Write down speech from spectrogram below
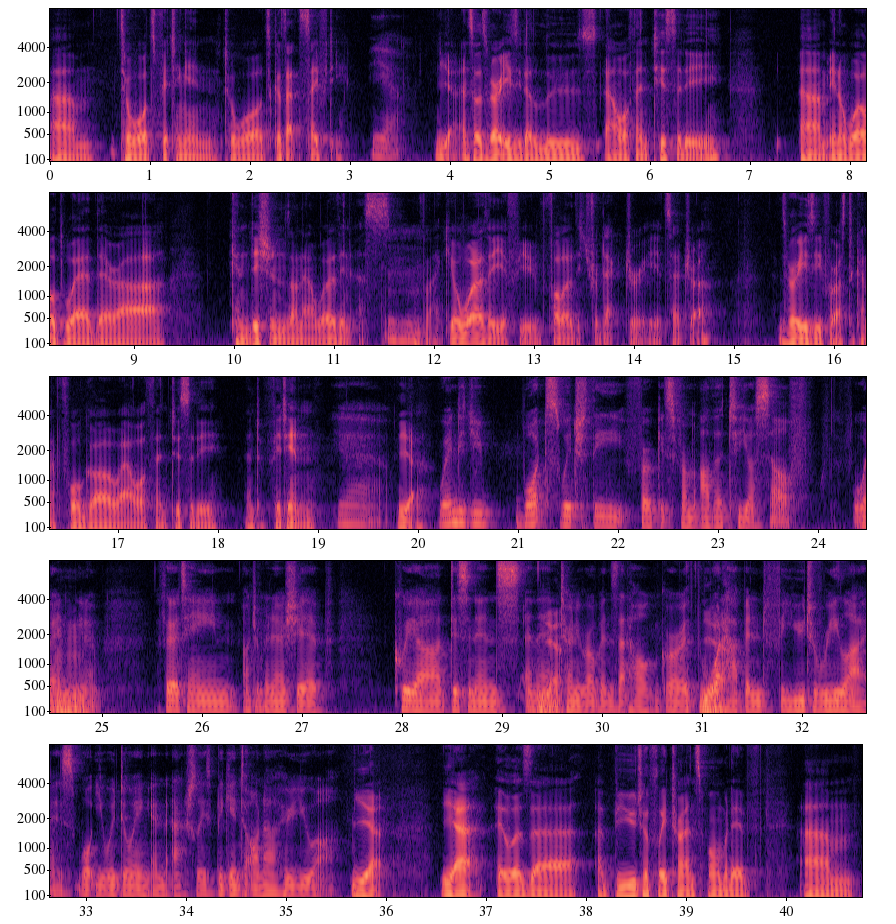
um, towards fitting in, towards, because that's safety. Yeah. Yeah, and so it's very easy to lose our authenticity um, in a world where there are conditions on our worthiness, Mhm. like you're worthy if you follow this trajectory, etc. It's very easy for us to kind of forego our authenticity and to fit in. Yeah. Yeah. When did you what switched the focus from other to yourself? When Mhm. you know, thirteen entrepreneurship, queer dissonance, and then Yeah. Tony Robbins, that whole growth. Yeah. What happened for you to realize what you were doing and actually begin to honor who you are? Yeah, yeah. It was a, a beautifully transformative um,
